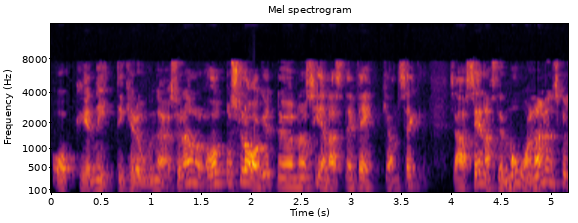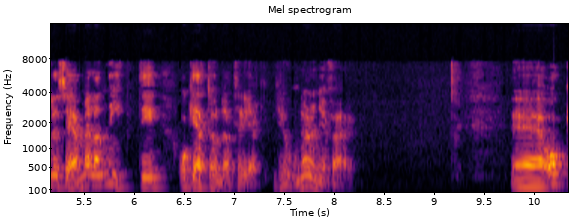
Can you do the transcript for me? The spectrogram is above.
och 90 kronor. Så den har hållit på slagit nu under den senaste veckan, senaste månaden skulle jag säga, mellan 90 och 103 kronor ungefär. Och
